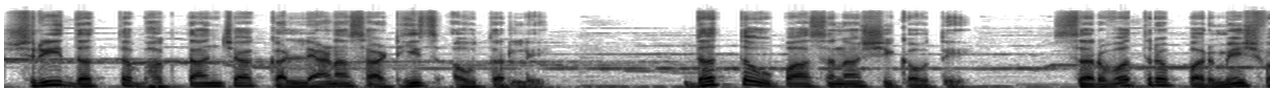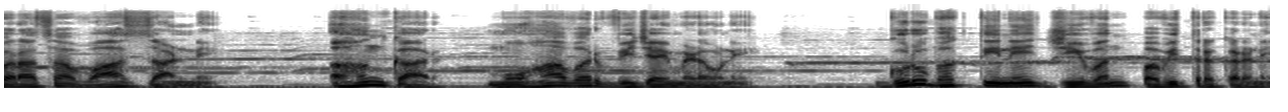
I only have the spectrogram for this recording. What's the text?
श्री दत्त भक्तांच्या कल्याणासाठीच अवतरले. दत्त उपासना शिकवते. सर्वत्र परमेश्वराचा वास जाणणे. अहंकार मोहावर विजय मिळवणे. गुरुभक्तीने जीवन पवित्र करणे.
